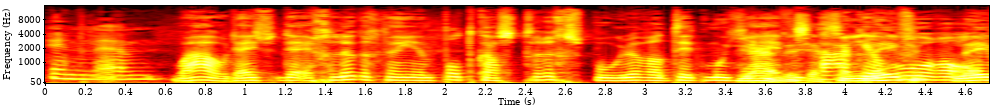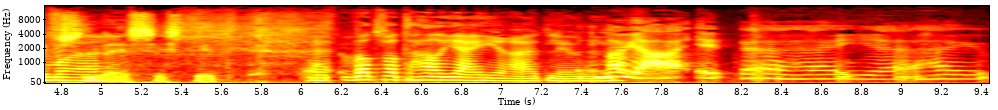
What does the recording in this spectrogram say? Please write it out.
En, ehm, Wauw, deze, de, gelukkig kun je een podcast terugspoelen, want dit moet je Ja, even dit is een echt paar een keer leven, horen. om, eh, levensles is dit. eh, wat, wat haal jij hieruit, Leonie? Nou ja, eh, eh, hij, eh, hij,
